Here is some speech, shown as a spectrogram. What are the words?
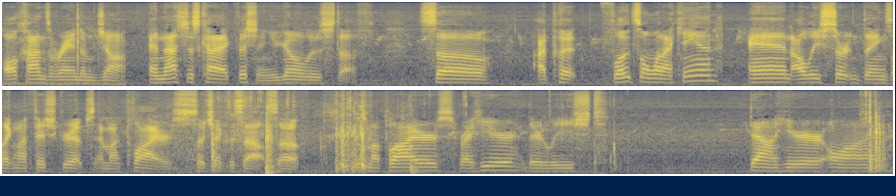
all kinds of random junk. And that's just kayak fishing. You're gonna lose stuff. So I put floats on what I can and I'll leash certain things like my fish grips and my pliers. So check this out. So here's my pliers right here. They're leashed down here on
